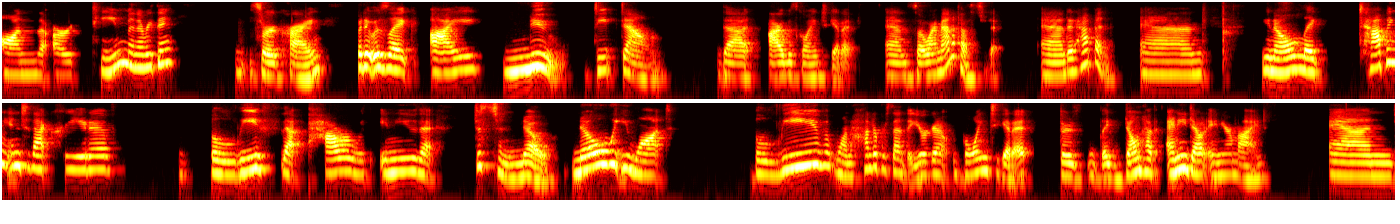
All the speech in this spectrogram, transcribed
on the, our team and everything started crying. But it was like I knew deep down that I was going to get it. And so I manifested it and it happened. And, you know, like tapping into that creative belief, that power within you that just to know, know what you want, believe 100% that you're gonna, going to get it. There's like don't have any doubt in your mind. And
